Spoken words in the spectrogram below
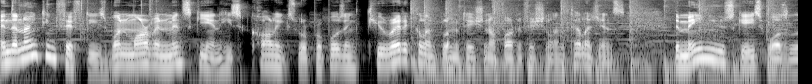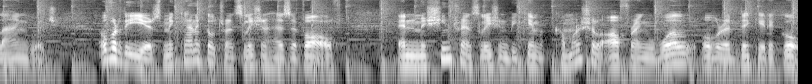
In the 1950s, when Marvin Minsky and his colleagues were proposing theoretical implementation of artificial intelligence, the main use case was language. Over the years, mechanical translation has evolved, and machine translation became a commercial offering well over a decade ago.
